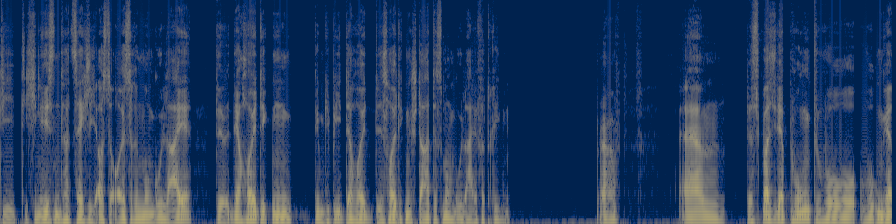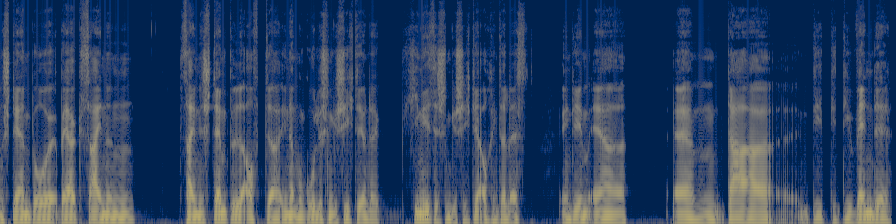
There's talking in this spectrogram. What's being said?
die, die, Chinesen tatsächlich aus der äußeren Mongolei, der, der heutigen, dem Gebiet der, des heutigen Staates Mongolei vertrieben. Ja. Ähm, das ist quasi der Punkt, wo, wo Ungarn Sternberg seinen, seinen Stempel auf der, in der mongolischen Geschichte und der chinesischen Geschichte auch hinterlässt indem er ähm, da äh, die, die, die Wende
